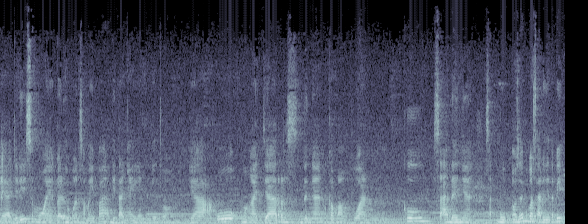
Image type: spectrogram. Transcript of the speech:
Ya, jadi semua yang gak ada hubungan sama IPA ditanyain gitu. Ya, aku mengajar dengan kemampuanku seadanya. Bu- maksudnya bukan seadanya, tapi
